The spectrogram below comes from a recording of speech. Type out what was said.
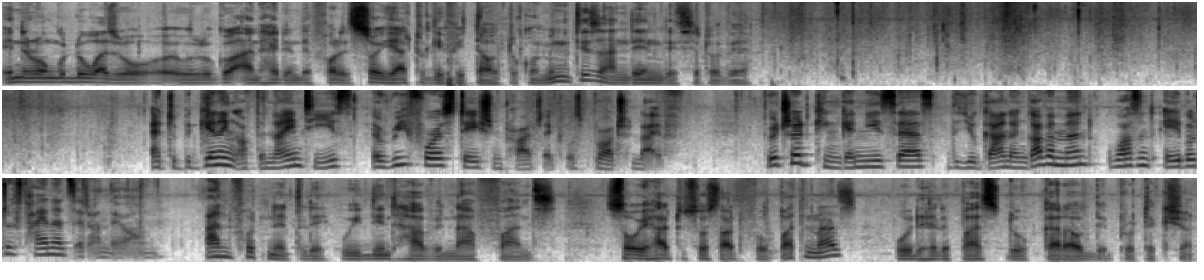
Any wrongdoers will, go and hide in the forest, so he had to give it out to communities and then they settle there. At the beginning of the 90s, a reforestation project was brought to life. Richard Kingenyi says the Ugandan government wasn't able to finance it on their own. Unfortunately, we didn't have enough funds, so we had to source out for partners who would help us to carry out the protection.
